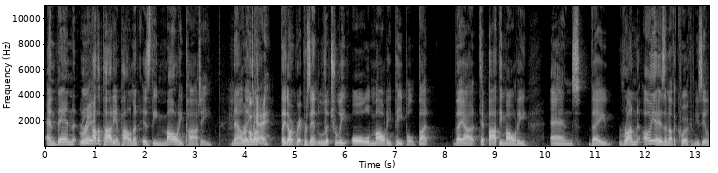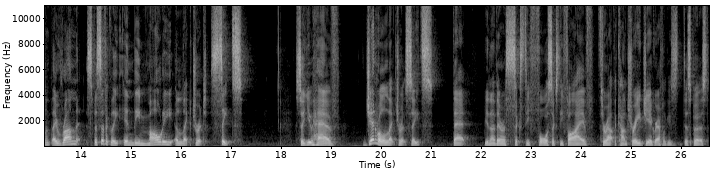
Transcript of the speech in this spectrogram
and then the Right. other party in Parliament is the Maori Party. Now they don't they don't represent literally all Maori people, but they are Te Pāti Maori, and they run. Oh yeah, here's another quirk of New Zealand. They run specifically in the Maori electorate seats. So you have general electorate seats that, you know, there are 64, 65 throughout the country, geographically dispersed.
